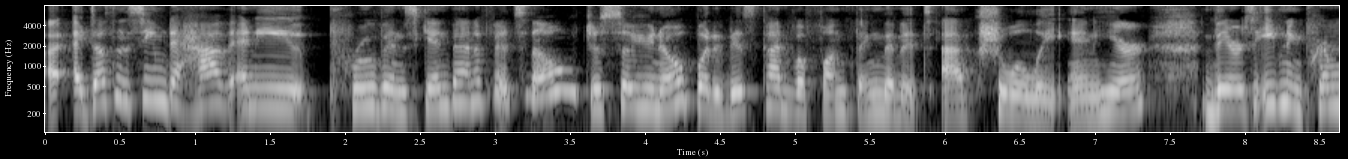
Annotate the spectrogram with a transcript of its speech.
Uh, it doesn't seem to have any proven skin benefits though, just so you know, but it is kind of a fun thing that it's actually in here. There's evening primrose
